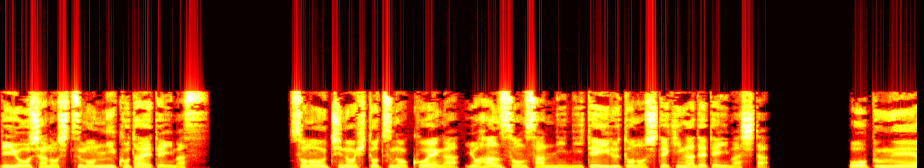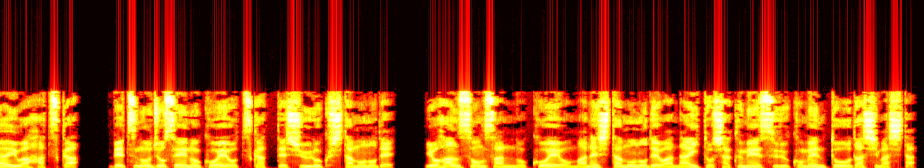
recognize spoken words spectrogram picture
利用者の質問に答えています。そのうちの一つの声がヨハンソンさんに似ているとの指摘が出ていました。オープン AI は20日、別の女性の声を使って収録したもので、ヨハンソンさんの声を真似したものではないと釈明するコメントを出しました。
